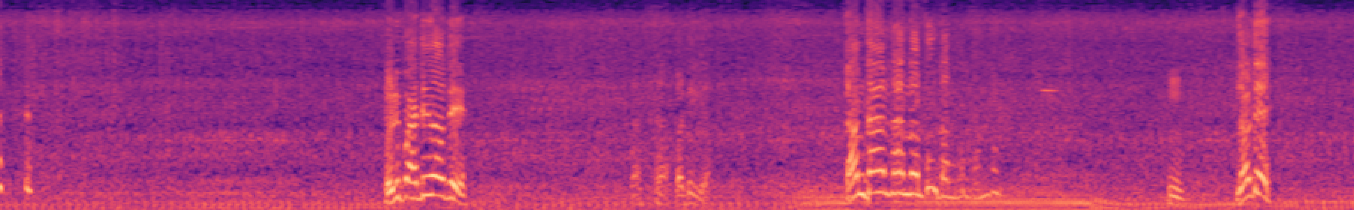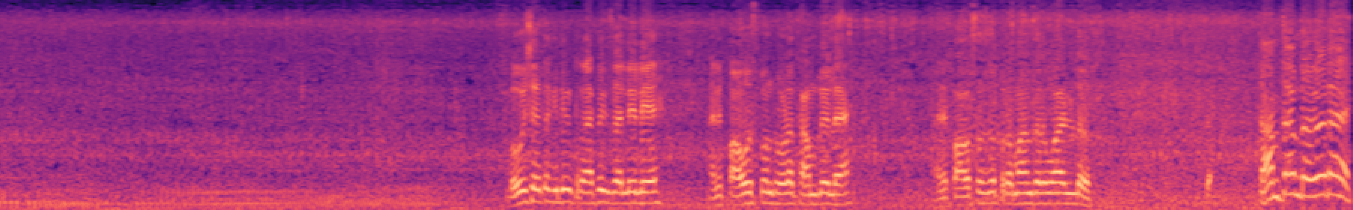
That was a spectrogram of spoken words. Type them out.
थोडी पाठी जाऊ दे. पाठी घ्या थांब थांब थांब थांब थांब थांब. थांब जाऊ दे. बघू शकता किती ट्रॅफिक झालेली आहे आणि पाऊस पण थोडा थांबलेला आहे. आणि पावसाचं प्रमाण जर वाढलं tám trăm được rồi đây.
